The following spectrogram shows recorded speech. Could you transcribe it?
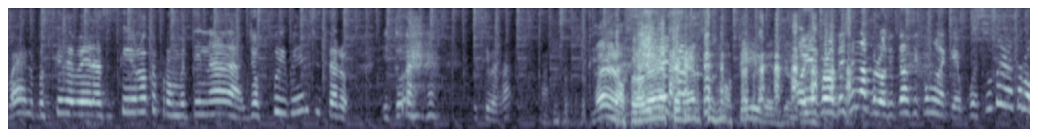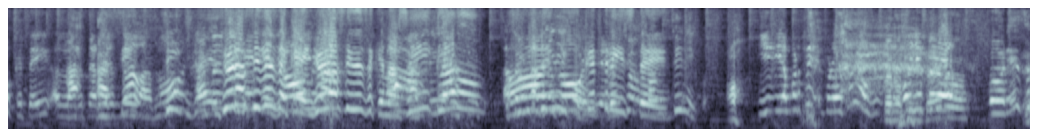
bueno, pues que de veras, es que yo no te prometí nada, yo fui bien sincero. Y tú, sí, ¿verdad? Bueno, pero debe tener sus motivos. yo. Oye, pero te echan la pelotita así como de que, pues tú sabías a lo que te, a lo que te Ah, así. arriesgabas, ¿no? Sí, Yo, ah, Yo era así desde que, yo era así desde que nací, Ah, sí, claro. así. Son Ay, cínicos, no, qué triste. Cínicos. Y, y aparte, pero eso nos Pero oye, pero. Por eso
